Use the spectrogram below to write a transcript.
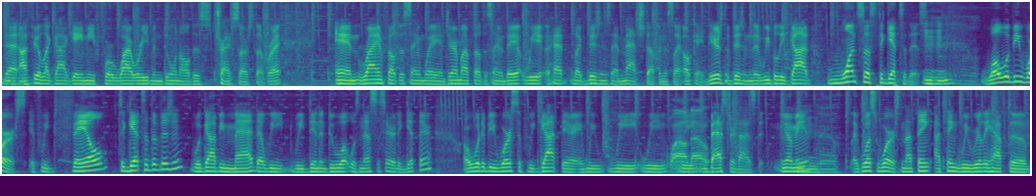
that I mm-hmm. feel like God gave me for why we're even doing all this track star stuff, right? And Ryan felt the same way, and Jeremiah felt the same. They we had like visions that matched up, and it's like, okay, here's the vision that we believe God wants us to get to this. Mm-hmm. What would be worse if we fail to get to the vision? Would God be mad that we we didn't do what was necessary to get there, or would it be worse if we got there and we we we, we out. bastardized it? You know what I mean? Mhm. Like what's worse? And I think I think we really have to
